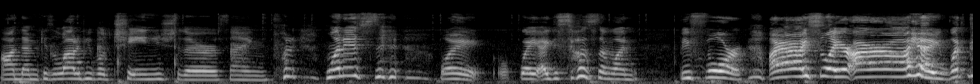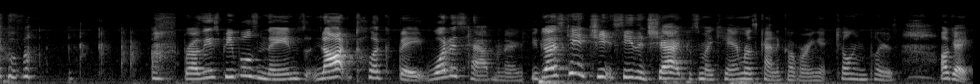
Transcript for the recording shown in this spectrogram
on them because a lot of people changed their thing. What, what is, wait, wait, I just saw someone before. I, Slayer, I, what the fuck? Bro, these people's names, not clickbait. What is happening? You guys can't see the chat because my camera's kind of covering it. Killing players. Okay,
